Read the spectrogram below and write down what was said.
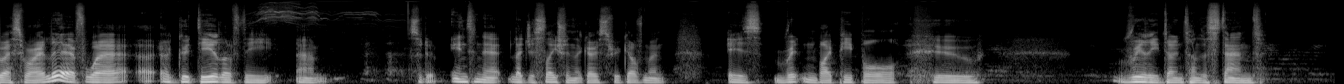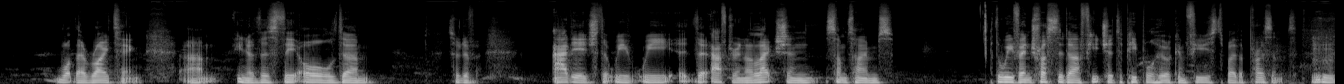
US, where I live, where a good deal of the um, sort of internet legislation that goes through government is written by people who really don't understand what they're writing. Um, you know, there's the old um, sort of adage that we we that after an election sometimes that we've entrusted our future to people who are confused by the present, mm-hmm.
